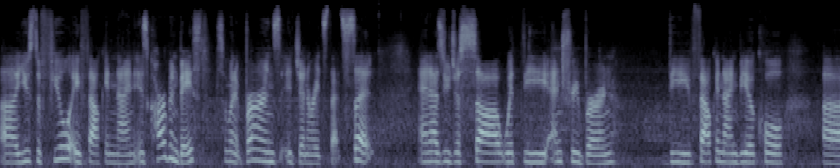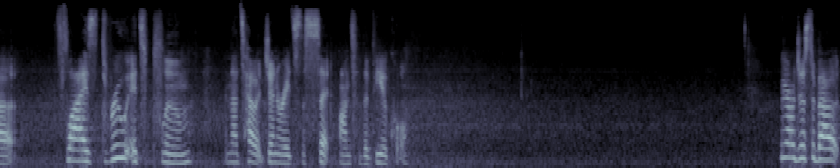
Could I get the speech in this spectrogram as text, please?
uh, used to fuel a Falcon 9 is carbon based, so when it burns, it generates that soot. And as you just saw with the entry burn, the Falcon 9 vehicle uh, flies through its plume, and that's how it generates the soot onto the vehicle. We are just about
